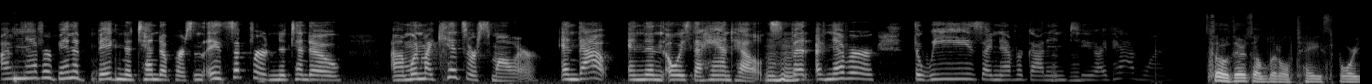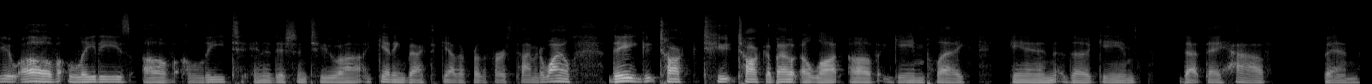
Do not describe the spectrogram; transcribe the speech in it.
I've never been a big Nintendo person, except for Nintendo um, when my kids were smaller, and that, and then always the handhelds. But I've never the Wii's. I never got into. I've had one. So there's a little taste for you of Ladies of Leet. In addition to uh, getting back together for the first time in a while, they talk to talk about a lot of gameplay in the games that they have been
